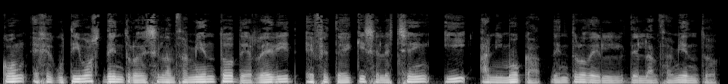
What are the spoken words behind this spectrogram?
con ejecutivos dentro de ese lanzamiento de Reddit, FTX, el Exchange y Animoca dentro del, lanzamiento.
